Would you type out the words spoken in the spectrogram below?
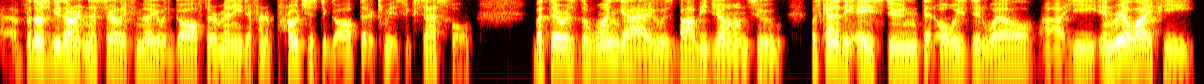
uh, for those of you that aren't necessarily familiar with golf, there are many different approaches to golf that are, can be successful. But there was the one guy who was Bobby Jones, who was kind of the A student that always did well. Uh, he, in real life, he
